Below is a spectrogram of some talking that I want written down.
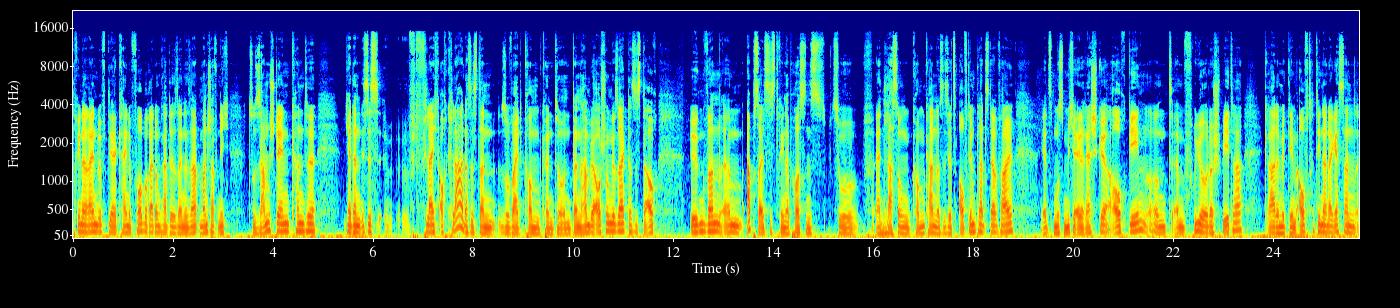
Trainer reinwirft, der keine Vorbereitung hatte, seine Mannschaft nicht zusammenstellen konnte, ja, dann ist es äh, vielleicht auch klar, dass es dann so weit kommen könnte. Und dann haben wir auch schon gesagt, dass es da auch irgendwann ähm, abseits des Trainerpostens zu Entlassungen kommen kann. Das ist jetzt auf dem Platz der Fall. Jetzt muss Michael Reschke auch gehen und ähm, früher oder später, gerade mit dem Auftritt, den er da gestern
